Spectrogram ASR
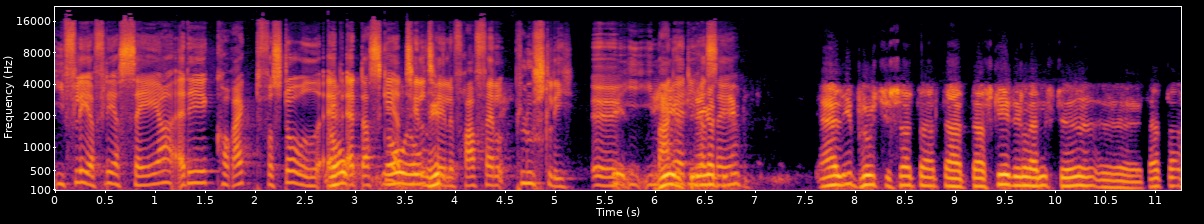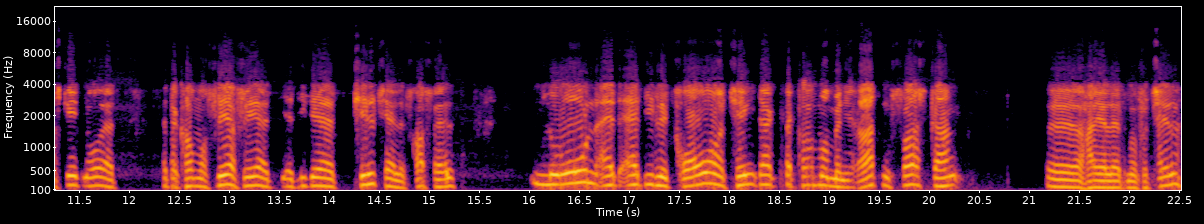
i flere og flere sager. Er det ikke korrekt forstået, at, Jo, at der sker jo, jo, jo, helt- tiltalefrafald pludselig øh, i, i mange af de her sager? Ja, lige pludselig, så der, der, der er sket et eller andet sted. Øh, der, der er sket noget, at, at der kommer flere og flere af de der tiltale frafald. Nogle af, af de lidt grovere ting, der, der kommer man i retten første gang, øh, har jeg ladt mig fortælle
